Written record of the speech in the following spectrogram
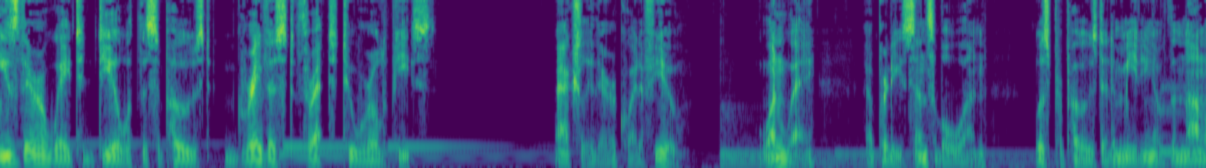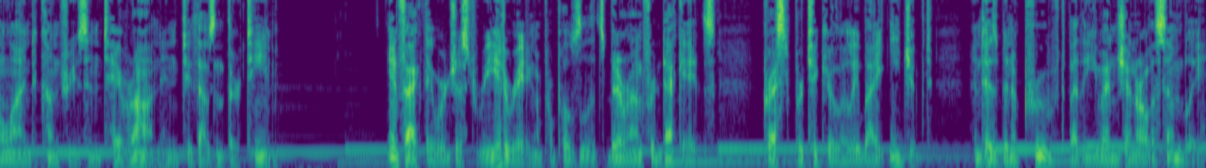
Is there a way to deal with the supposed gravest threat to world peace? Actually, there are quite a few. One way, a pretty sensible one, was proposed at a meeting of the non aligned countries in Tehran in 2013. In fact, they were just reiterating a proposal that's been around for decades, pressed particularly by Egypt, and has been approved by the UN General Assembly.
